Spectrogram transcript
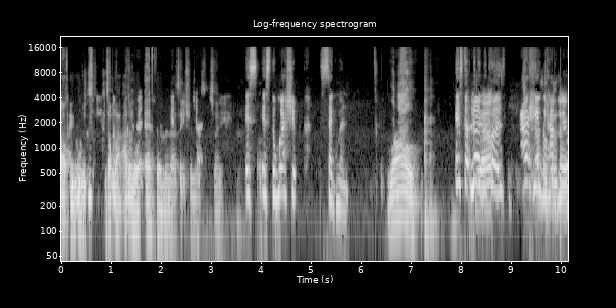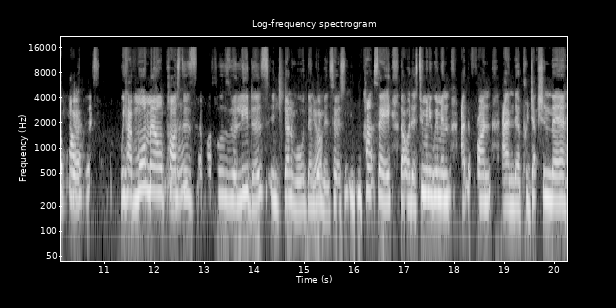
Okay, cool. Because I'm like, I don't know what effeminization is. So It's it's the worship segment. Wow. It's the no Yeah. because out here That's we have was gonna male say, yeah. Pastors. We have more male mm-hmm. pastors, apostles, or leaders in general than Yep. women. So it's, you can't say that oh, there's too many women at the front and they're projection there,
